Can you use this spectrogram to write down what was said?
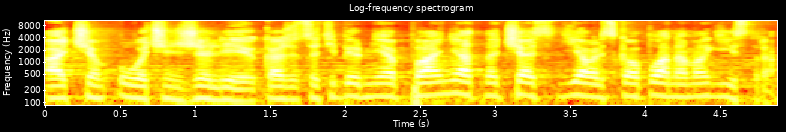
о чем очень жалею. Кажется, теперь мне понятна часть дьявольского плана магистра.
